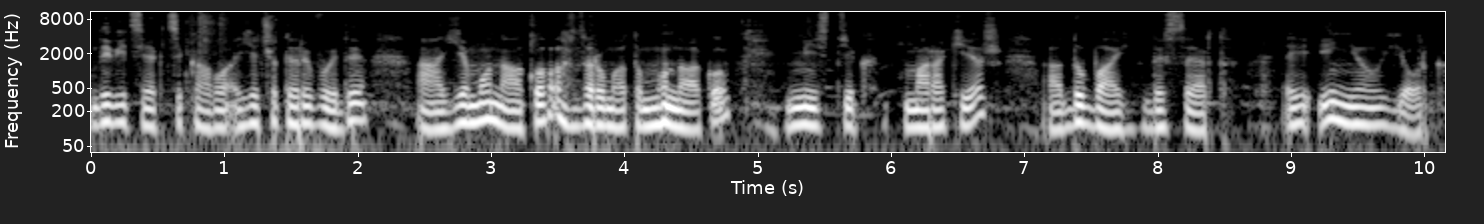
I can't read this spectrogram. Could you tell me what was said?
Дивіться, як цікаво. Є чотири види. А, є Монако з ароматом Монако, Містік Маракеш, Дубай Десерт і, Нью-Йорк.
